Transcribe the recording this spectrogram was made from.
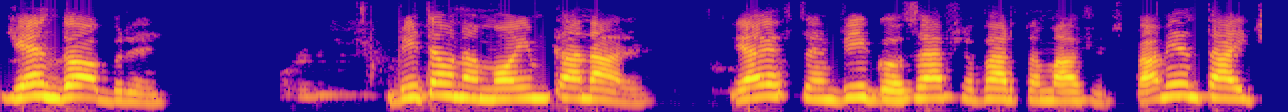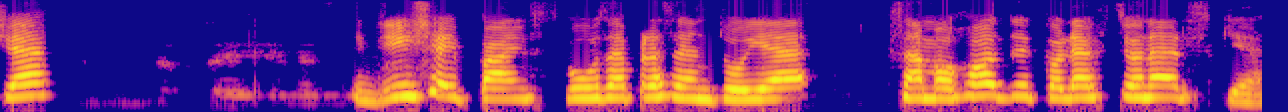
Dzień dobry. Witam na moim kanale. Ja jestem Wigo, zawsze warto marzyć. Pamiętajcie, dzisiaj Państwu zaprezentuję samochody kolekcjonerskie.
